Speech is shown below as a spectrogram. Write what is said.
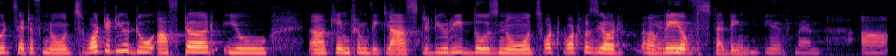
गुड सेट ऑफ नोट्स व्हाट डिड यू डू आफ्टर यू केम फ्रॉम द क्लास डिड यू रीड दोज नोट्स व्हाट व्हाट वाज योर वे ऑफ स्टडिंग Yes, ma'am. Uh,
